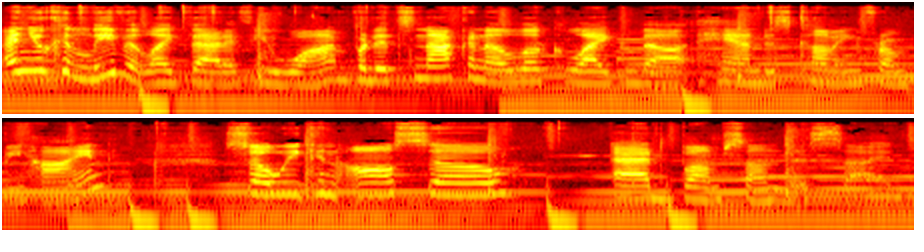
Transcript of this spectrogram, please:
and you can leave it like that if you want, but it's not gonna look like the hand is coming from behind. So we can also add bumps on this side.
